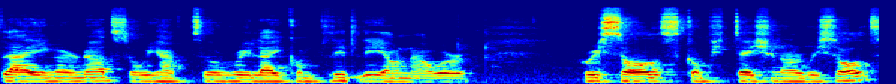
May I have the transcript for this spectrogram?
flying or not. So we have to rely completely on our results, computational results.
